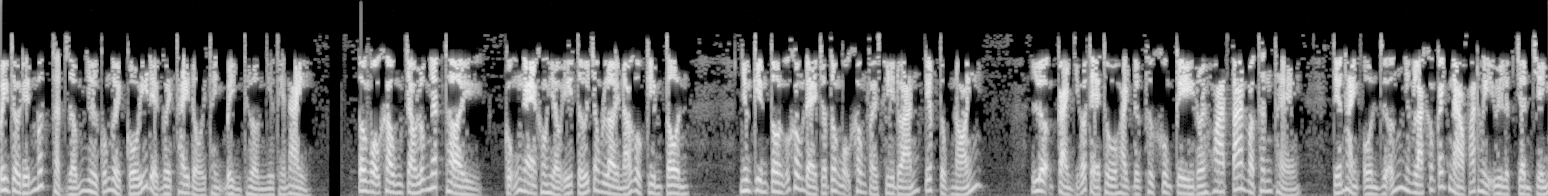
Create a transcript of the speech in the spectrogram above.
bình thường đến mức thật giống như có người cố ý để người thay đổi thành bình thường như thế này. Tô Ngộ Không trong lúc nhất thời cũng nghe không hiểu ý tứ trong lời nói của Kim Tôn, nhưng Kim Tôn cũng không để cho Tô Ngộ Không phải suy đoán, tiếp tục nói. Lượng cảnh chỉ có thể thu hoạch được thực khung kỳ rồi hòa tan vào thân thể, tiến hành ổn dưỡng nhưng là không cách nào phát huy uy lực chân chính.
